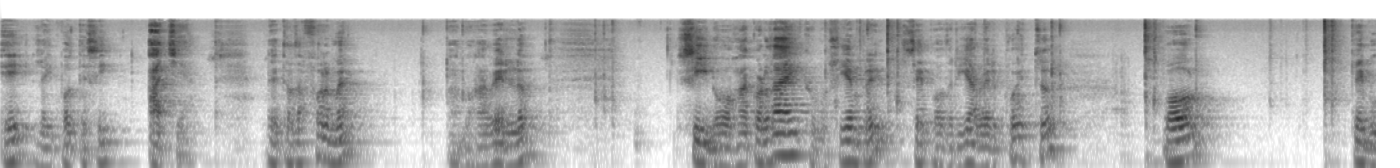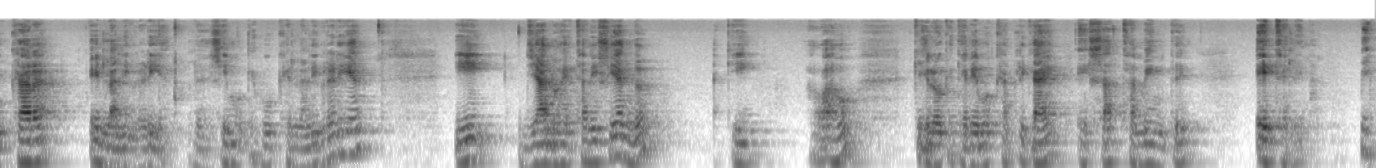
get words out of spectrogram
es la hipótesis H. De todas formas, vamos a verlo. Si no os acordáis, como siempre, se podría haber puesto por que buscara en la librería. Le decimos que busque en la librería y ya nos está diciendo, aquí abajo, que lo que tenemos que aplicar es exactamente este lema. Bien,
